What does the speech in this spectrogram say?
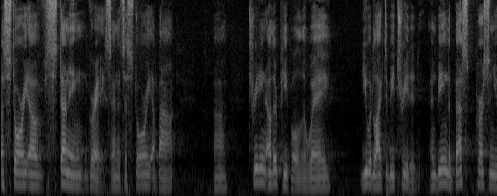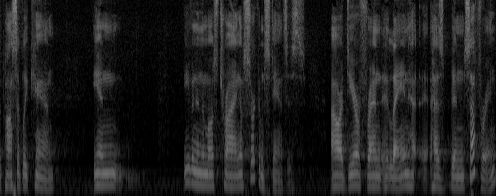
a story of stunning grace. And it's a story about uh, treating other people the way you would like to be treated and being the best person you possibly can in even in the most trying of circumstances. Our dear friend Elaine ha- has been suffering,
